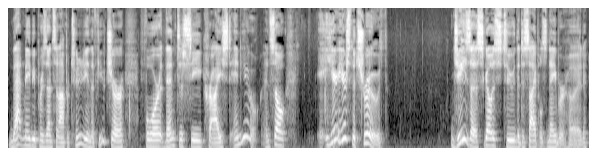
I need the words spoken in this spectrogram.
that maybe presents an opportunity in the future for them to see Christ in you. And so here, here's the truth Jesus goes to the disciples' neighborhood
